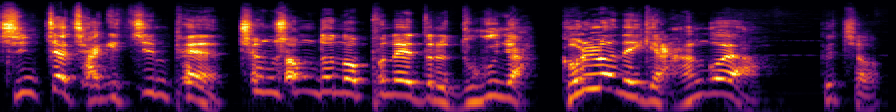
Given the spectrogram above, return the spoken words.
진짜 자기 찐팬 충성도 높은 애들은 누구냐 걸러내기를 한 거야. 그쵸?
